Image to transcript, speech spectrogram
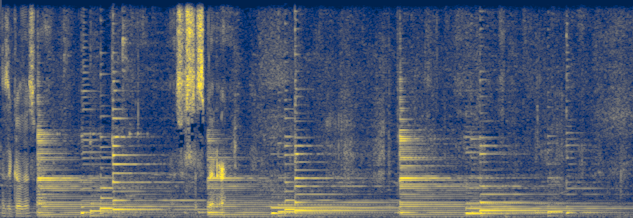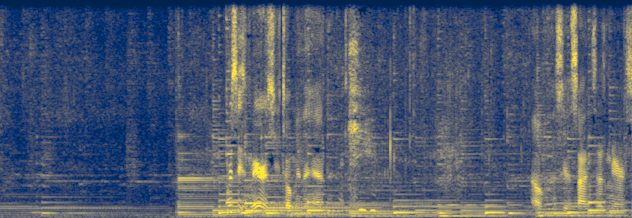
Does it go this way? It's just a spinner. Where's these mirrors you told me they had? Oh, I see the sign that says mirrors.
